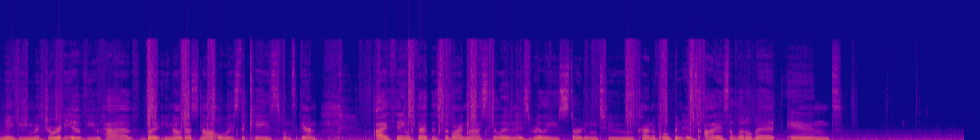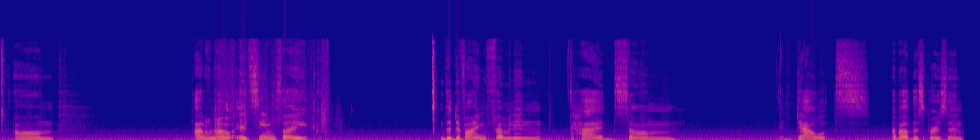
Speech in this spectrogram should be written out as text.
maybe majority of you have, but you know, that's not always the case. Once again, I think that this divine masculine is really starting to kind of open his eyes a little bit and um I don't know, it seems like the divine feminine had some doubts about this person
